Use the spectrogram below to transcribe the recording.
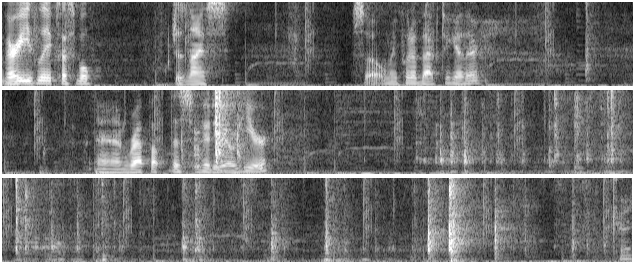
very easily accessible, which is nice. So let me put it back together. and wrap up this video here. Okay.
